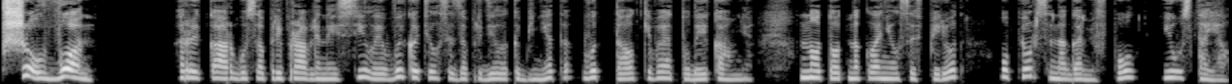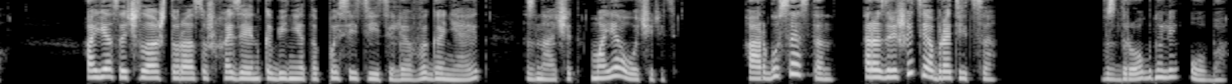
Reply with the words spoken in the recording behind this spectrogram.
Пшел вон!» Рык Аргуса, приправленный силой, выкатился за пределы кабинета, выталкивая оттуда и камня. Но тот наклонился вперед, уперся ногами в пол и устоял. А я сочла, что раз уж хозяин кабинета посетителя выгоняет, значит, моя очередь. «Аргус Эстон, разрешите обратиться?» Вздрогнули оба.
